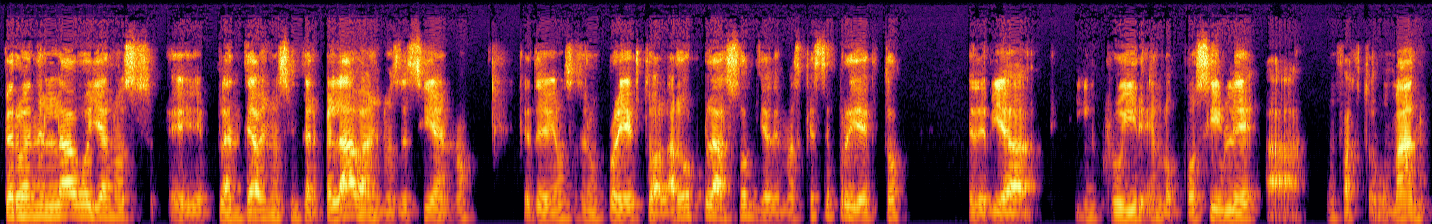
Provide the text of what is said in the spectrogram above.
Pero en el lago ya nos eh, planteaban y nos interpelaban y nos decían ¿no? que debíamos hacer un proyecto a largo plazo y además que este proyecto debía incluir en lo posible a un factor humano.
